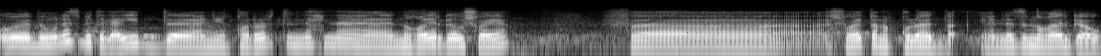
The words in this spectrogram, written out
بمناسبة العيد يعني قررت إن إحنا نغير جو شوية. ف شوية تنقلات بقى يعني لازم نغير جو.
